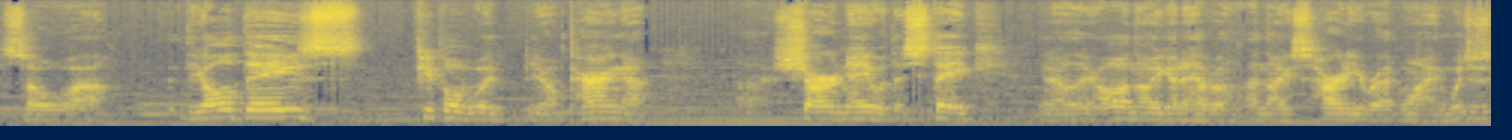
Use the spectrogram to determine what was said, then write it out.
So uh, the old days, people would, you know, pairing a, a Chardonnay with a steak, you know, they all know you got to have a, a, nice hearty red wine, which is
